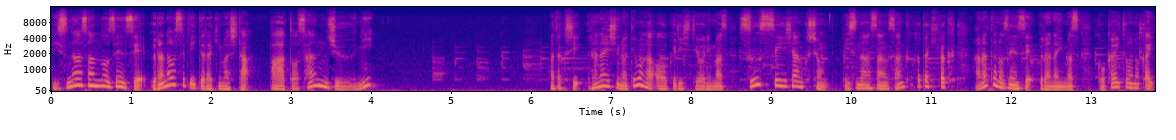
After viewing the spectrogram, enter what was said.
リスナーさんの前世占わせていただきました。パート32。私、占い師のティモがお送りしております、スースイジャンクション、リスナーさん参加型企画、あなたの前世占います、ご回答の回、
